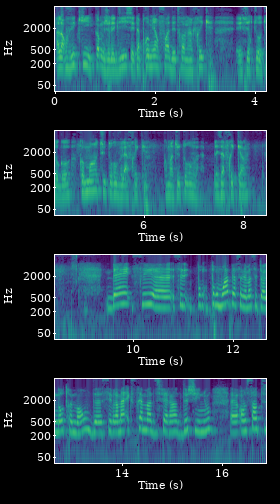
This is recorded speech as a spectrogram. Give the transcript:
Alors Vicky, comme je l'ai dit, c'est ta première fois d'être en Afrique et surtout au Togo. Comment tu trouves l'Afrique? Comment tu trouves les Africains? Ben, c'est, euh, pour, pour moi personnellement, c'est un autre monde. C'est vraiment extrêmement différent de chez nous. Euh, on le sent tout,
